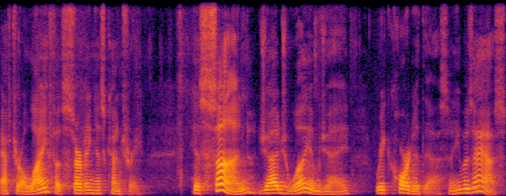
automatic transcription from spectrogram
after a life of serving his country. His son, Judge William Jay, recorded this, and he was asked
